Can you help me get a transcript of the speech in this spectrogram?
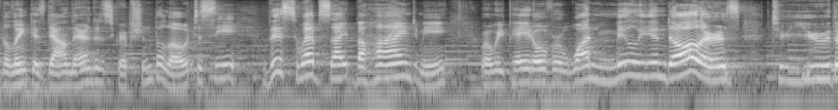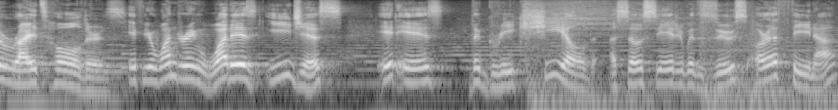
The link is down there in the description below to see this website behind me where we paid over $1 million to you, the rights holders. If you're wondering what is Aegis, it is the Greek shield associated with Zeus or Athena.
